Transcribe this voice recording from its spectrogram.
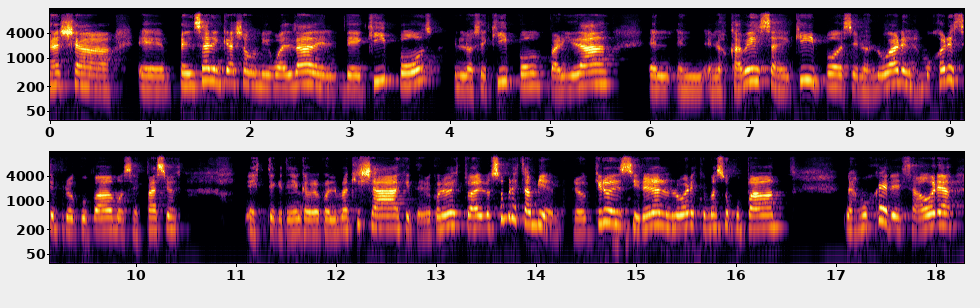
haya, eh, pensar en que haya una igualdad de, equipos, en los equipos, paridad, en, los cabezas de equipos, en los lugares, las mujeres siempre ocupábamos espacios este, que tenían que ver con el maquillaje, que que con el vestuario, los hombres también, pero quiero decir, eran los lugares que más ocupaban las mujeres. Ahora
